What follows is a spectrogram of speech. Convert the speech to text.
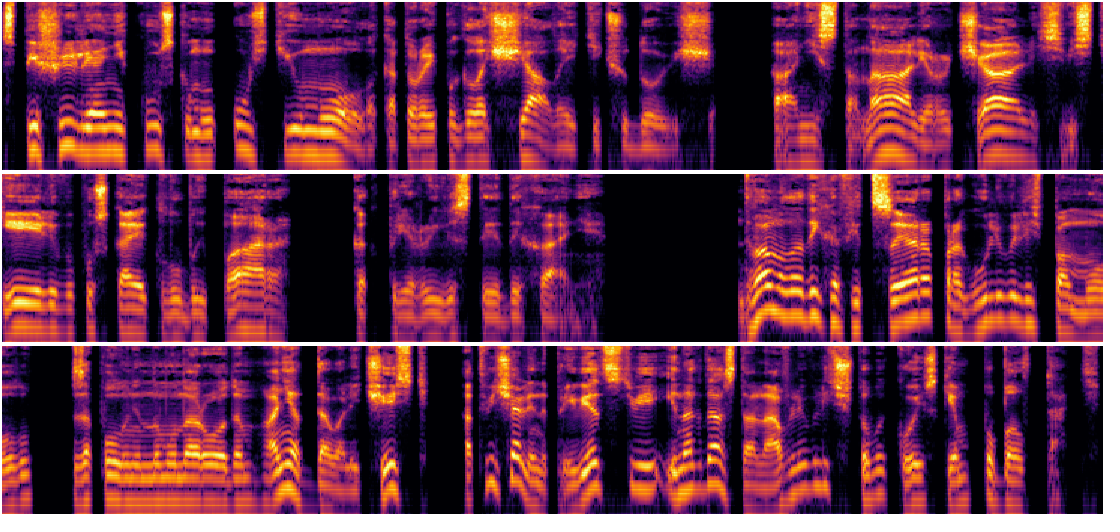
спешили они к узкому устью мола, которое поглощало эти чудовища, а они стонали, рычали, свистели, выпуская клубы пара, как прерывистое дыхание. Два молодых офицера прогуливались по молу, заполненному народом, они отдавали честь, отвечали на приветствие, иногда останавливались, чтобы кое с кем поболтать.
